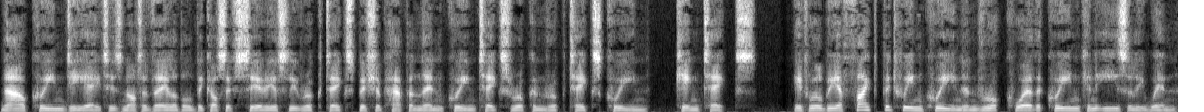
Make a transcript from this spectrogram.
now queen d8 is not available because if seriously rook takes bishop happen then queen takes rook and rook takes queen, king takes. It will be a fight between queen and rook where the queen can easily win,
